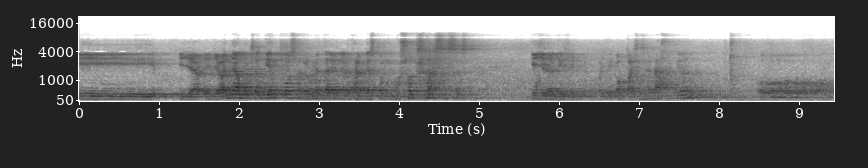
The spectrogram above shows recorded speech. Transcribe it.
Y, y, y, llevan ya mucho tiempo, se reúnen también una vez al mes con vosotras. Y yo les dije, oye, ¿os pasáis a la acción? O, o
